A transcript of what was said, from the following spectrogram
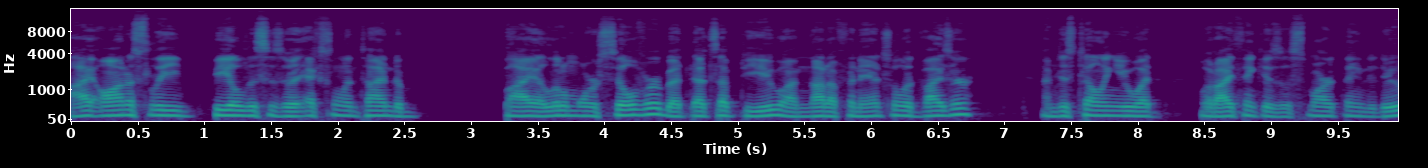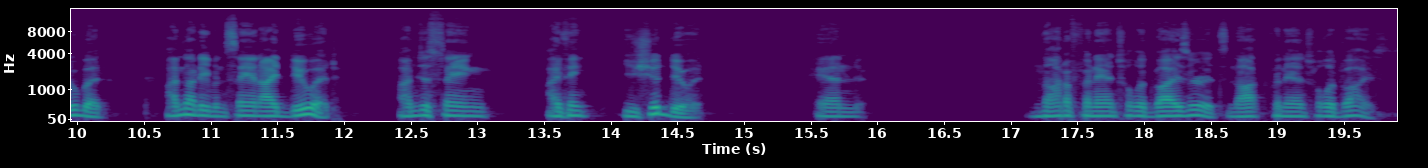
I honestly feel this is an excellent time to buy a little more silver, but that's up to you. I'm not a financial advisor. I'm just telling you what, what I think is a smart thing to do, but I'm not even saying I'd do it. I'm just saying I think you should do it. And not a financial advisor, it's not financial advice.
